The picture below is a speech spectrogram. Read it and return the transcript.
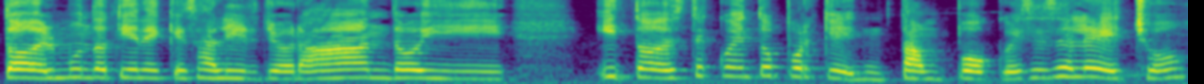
todo el mundo tiene que salir llorando y, y todo este cuento porque tampoco ese es el hecho.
